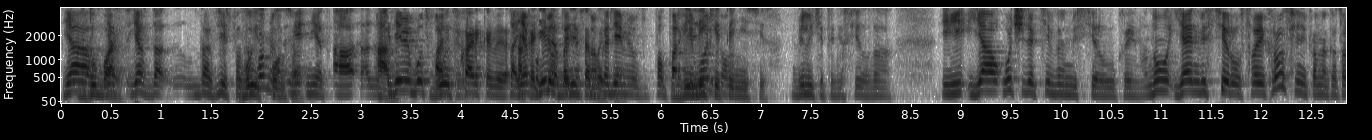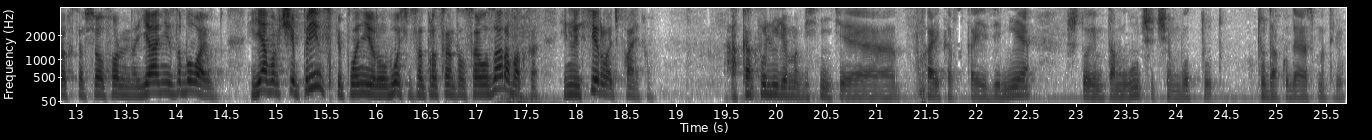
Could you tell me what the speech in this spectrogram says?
Я, В Дубае? Я, я- да, да, здесь познакомились. спонсор? Не- Нет, а, академия будет в Харькове. будет в Харькове Да, я Академия купил Бориса Беккера. академию в па- парке Великий Горького. теннисист. Великий теннисист, да. И я очень активно инвестирую в Украину. Но я инвестирую в своих родственников, на которых это все оформлено. Я не забываю. Я вообще, в принципе, планирую 80% своего заработка инвестировать в Харьков. А как вы людям объясните э, в харьковской зиме, что им там лучше, чем вот тут? Туда, куда я смотрю.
